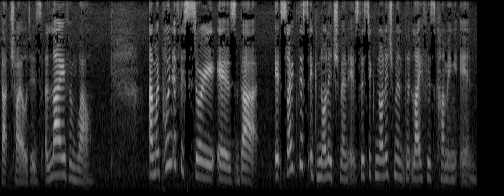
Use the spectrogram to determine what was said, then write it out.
that child is alive and well. And my point of this story is that it's like this acknowledgement, it's this acknowledgement that life is coming in.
